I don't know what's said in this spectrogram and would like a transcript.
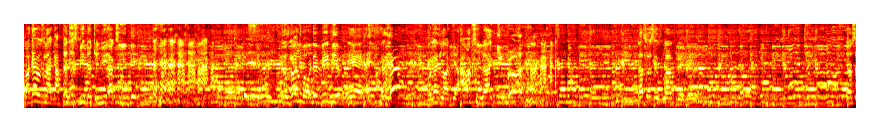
My guy was like, after this video, can we actually date? it was only for the video. Yeah. My guy's like, yeah, I actually like you, bro. That's why she was laughing. Yo, she,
